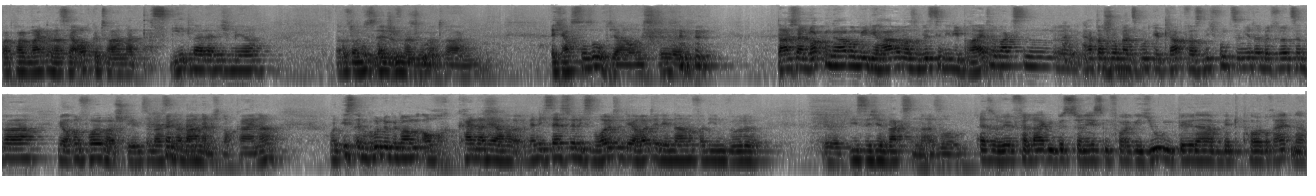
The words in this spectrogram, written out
weil Paul Breitner das ja auch getan hat. Das geht leider nicht mehr. Also da muss man schon mal übertragen. Ich habe es versucht, ja. Und äh, da ich dann Locken habe und mir die Haare mal so ein bisschen in die Breite wachsen, äh, hat das schon ganz gut geklappt. Was nicht funktioniert hat mit 14 war, mir auch einen Vollbart stehen zu lassen. Da war nämlich noch keiner. Und ist im Grunde genommen auch keiner, der, wenn ich selbst wenn ich es wollte, der heute den Namen verdienen würde, äh, ließ sich entwachsen. Also Also wir verlagen bis zur nächsten Folge Jugendbilder mit Paul Breitner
